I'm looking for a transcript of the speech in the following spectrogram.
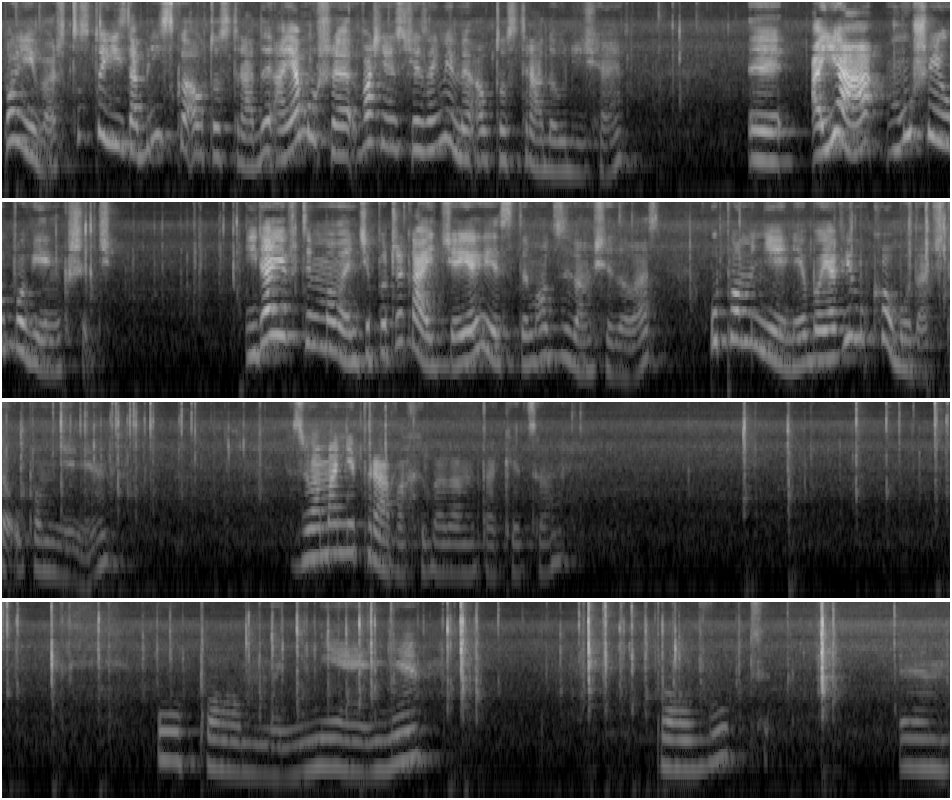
ponieważ to stoi za blisko autostrady, a ja muszę, właśnie się zajmiemy autostradą dzisiaj, yy, a ja muszę ją powiększyć. I daję w tym momencie, poczekajcie, ja jestem, odzywam się do Was, upomnienie, bo ja wiem komu dać to upomnienie. Złamanie prawa chyba dam takie, co? Upomnienie. Powód. Ym,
